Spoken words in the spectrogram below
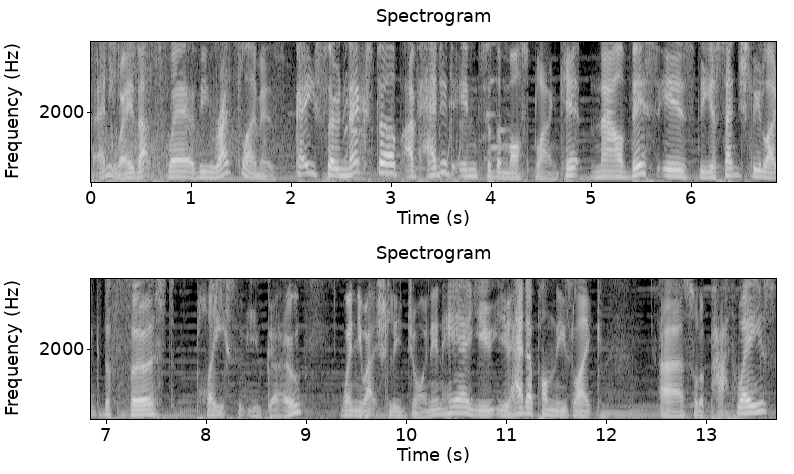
But anyway, that's where the rad slime is. Okay, so next up, I've headed into the moss blanket. Now, this is the essentially like the first place that you go when you actually join in here. You you head up on these like uh, sort of pathways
